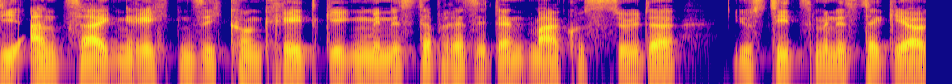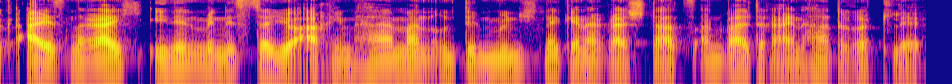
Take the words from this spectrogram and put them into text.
Die Anzeigen richten sich konkret gegen Ministerpräsident Markus Söder, Justizminister Georg Eisenreich, Innenminister Joachim Herrmann und den Münchner Generalstaatsanwalt Reinhard Röttle.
